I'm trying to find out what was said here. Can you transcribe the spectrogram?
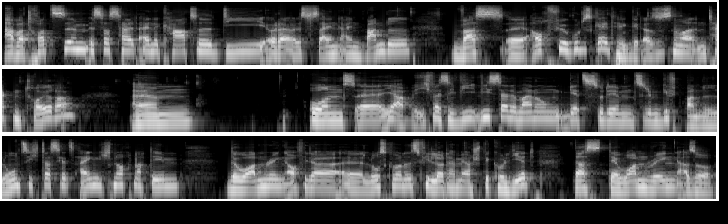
aber trotzdem ist das halt eine Karte, die, oder es ist ein, ein Bundle, was äh, auch für gutes Geld hingeht. Also es ist nochmal einen Tacken teurer. Ähm, und äh, ja, ich weiß nicht, wie, wie ist deine Meinung jetzt zu dem, zu dem Gift-Bundle? Lohnt sich das jetzt eigentlich noch, nachdem The One Ring auch wieder äh, losgeworden ist? Viele Leute haben ja auch spekuliert, dass der One Ring, also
